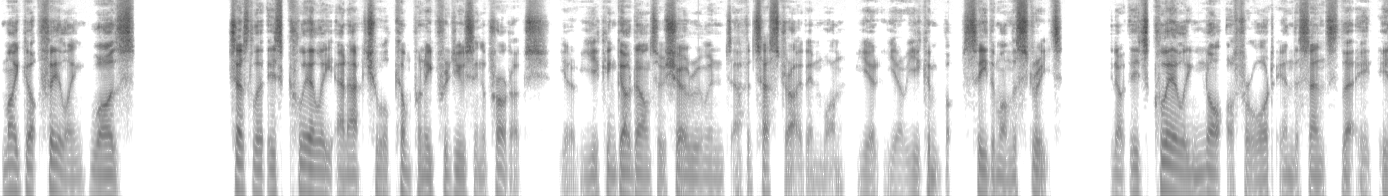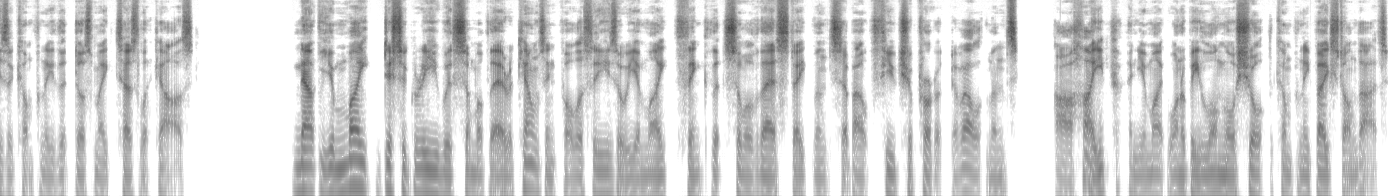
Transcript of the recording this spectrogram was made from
my gut feeling was Tesla is clearly an actual company producing a product. You know, you can go down to a showroom and have a test drive in one. You, you know, you can see them on the street. You know, it's clearly not a fraud in the sense that it is a company that does make Tesla cars. Now, you might disagree with some of their accounting policies, or you might think that some of their statements about future product development are hype, and you might want to be long or short the company based on that.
